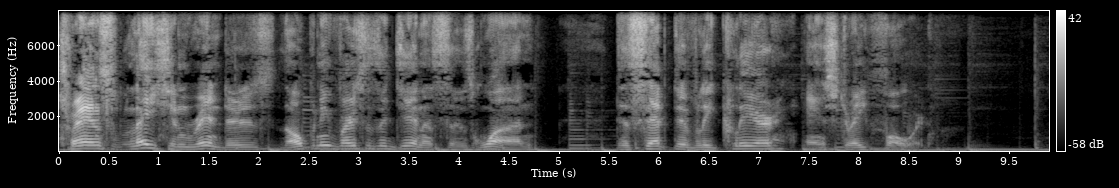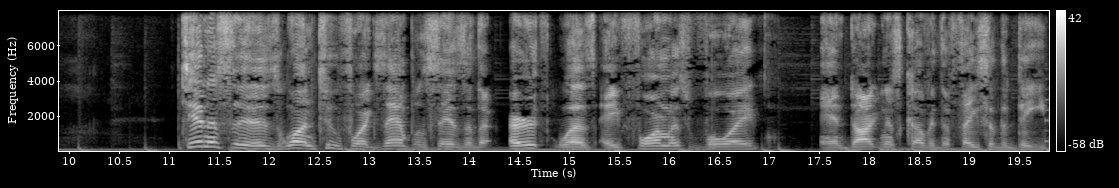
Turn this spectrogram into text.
Translation renders the opening verses of Genesis 1 deceptively clear and straightforward. Genesis 1 2, for example, says that the earth was a formless void and darkness covered the face of the deep,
